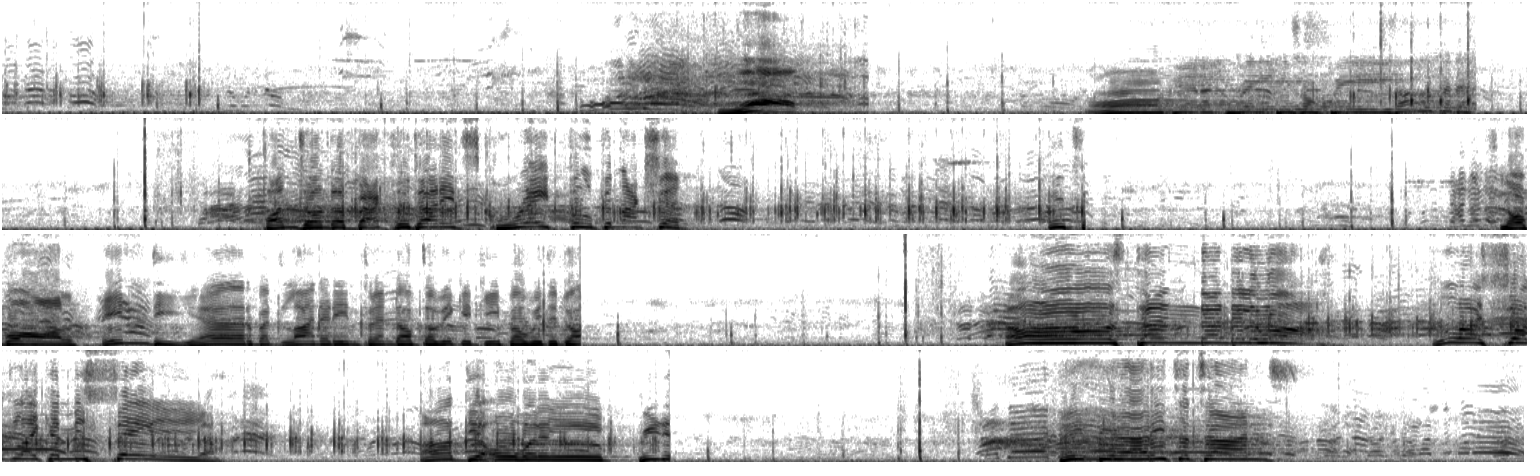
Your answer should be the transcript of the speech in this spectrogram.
Wow. Again, a great piece of pace. And ah, look at that. Punch on the back foot and it's great full connection. It's Slow ball in the air but landed in front of the wicket keeper with the dot. Oh, stand and deliver. Last shot like a missile. ആദ്യ ഓവറിൽ പിടി India, it's a chance.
